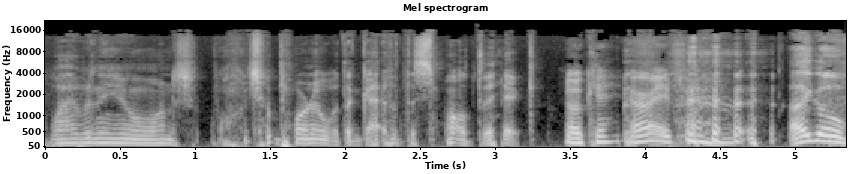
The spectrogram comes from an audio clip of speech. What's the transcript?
Why wouldn't you want to watch a porno with a guy with a small dick? Okay, all right. Fair. I go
